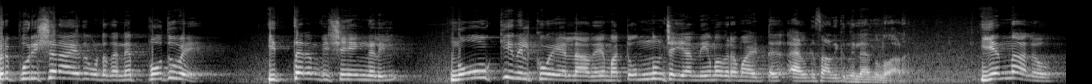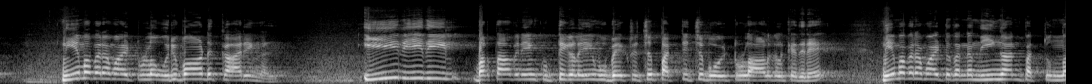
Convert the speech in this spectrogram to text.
ഒരു പുരുഷനായതുകൊണ്ട് തന്നെ പൊതുവെ ഇത്തരം വിഷയങ്ങളിൽ നോക്കി നിൽക്കുകയല്ലാതെ മറ്റൊന്നും ചെയ്യാൻ നിയമപരമായിട്ട് അയാൾക്ക് സാധിക്കുന്നില്ല എന്നുള്ളതാണ്. എന്നാലോ നിയമപരമായിട്ടുള്ള ഒരുപാട് കാര്യങ്ങൾ ഈ രീതിയിൽ ഭർത്താവിനെയും കുട്ടികളെയും ഉപേക്ഷിച്ച് പറ്റിച്ചു പോയിട്ടുള്ള ആളുകൾക്കെതിരെ നിയമപരമായിട്ട് തന്നെ നീങ്ങാൻ പറ്റുന്ന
